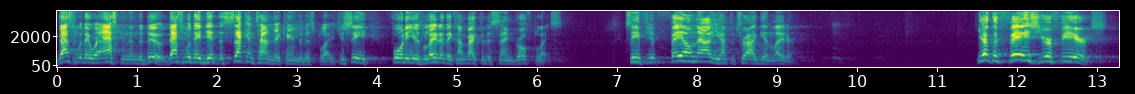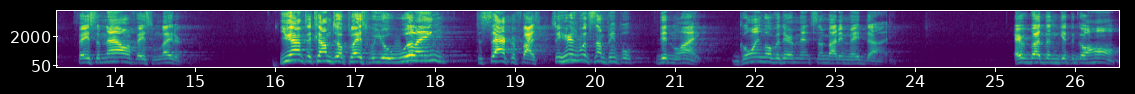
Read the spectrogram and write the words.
That's what they were asking them to do. That's what they did the second time they came to this place. You see, 40 years later, they come back to the same growth place. See, if you fail now, you have to try again later. You have to face your fears. Face them now or face them later. You have to come to a place where you're willing to sacrifice. See, here's what some people didn't like going over there meant somebody may die. Everybody doesn't get to go home,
